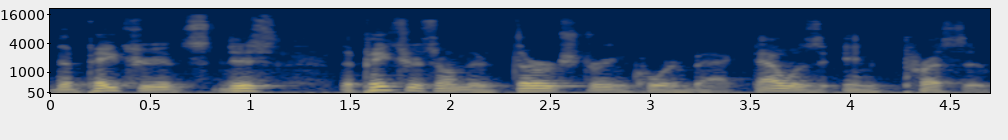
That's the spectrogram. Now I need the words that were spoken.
The Patriots, this the Patriots on their third string quarterback. That was impressive.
